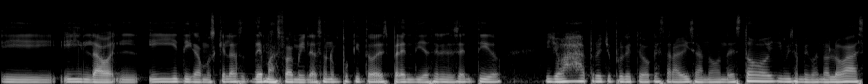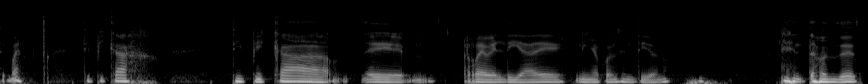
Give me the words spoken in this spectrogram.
Y, y, la, y digamos que las demás familias son un poquito desprendidas en ese sentido. Y yo, ah, pero yo porque tengo que estar avisando dónde estoy y mis amigos no lo hacen. Bueno, típica, típica eh, rebeldía de niño consentido, ¿no? Entonces,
